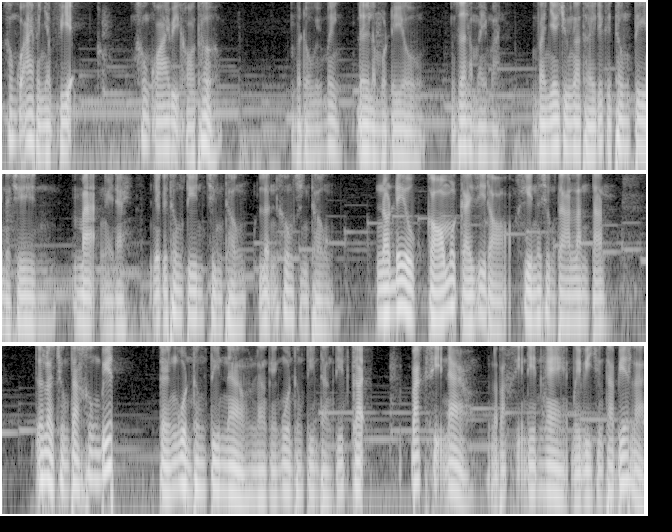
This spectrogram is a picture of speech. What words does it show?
Không có ai phải nhập viện, không có ai bị khó thở. Và đối với mình, đây là một điều rất là may mắn. Và như chúng ta thấy thì cái thông tin ở trên mạng ngày nay, những cái thông tin chính thống lẫn không chính thống, nó đều có một cái gì đó khiến cho chúng ta lăn tăn. Tức là chúng ta không biết cái nguồn thông tin nào là cái nguồn thông tin đáng tin cậy bác sĩ nào là bác sĩ nên nghe bởi vì chúng ta biết là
